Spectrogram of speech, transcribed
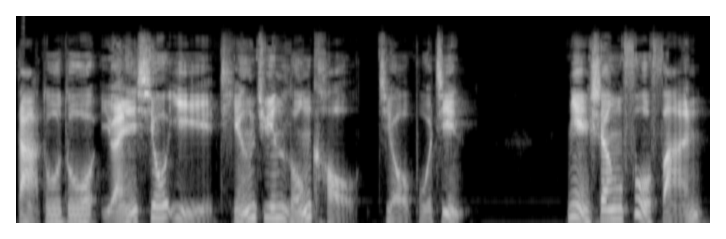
大都督袁修义停军龙口。久不进，念生复返，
